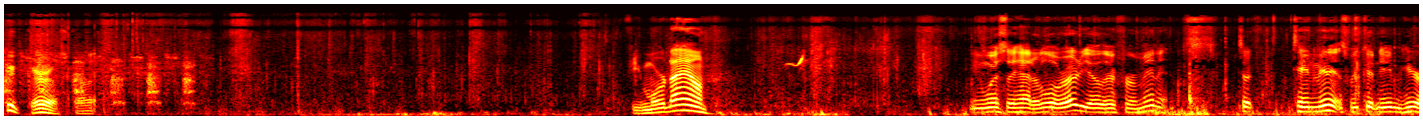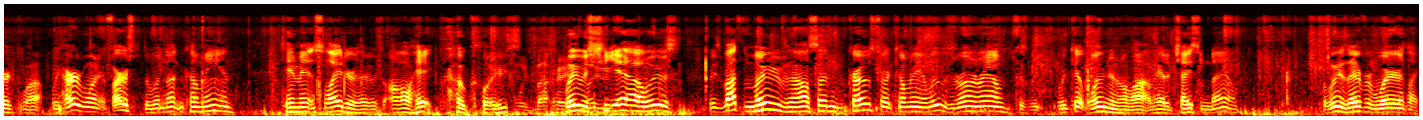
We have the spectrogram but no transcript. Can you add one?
Good girl, Scarlet. A few more down. Me and Wesley had a little rodeo there for a minute. took 10 minutes. We couldn't even hear. Well, we heard one at first, but there wasn't nothing come in. 10 minutes later, it was all heck broke loose. We was We was, yeah, we was, we was about to move, and all of a sudden crows started coming in. We was running around because we, we kept wounding a lot. We had to chase them down. So we was everywhere, like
